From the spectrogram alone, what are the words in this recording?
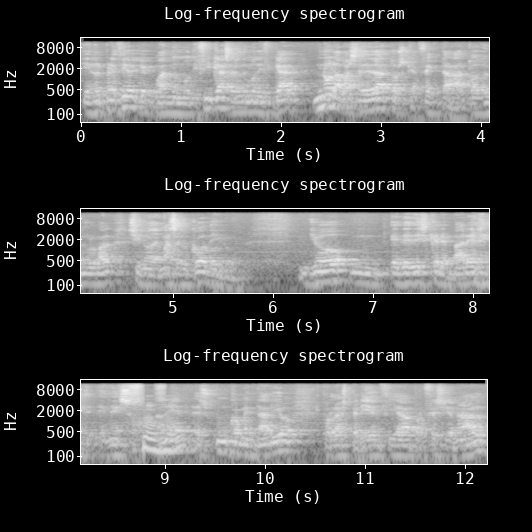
Tiene el precio de que cuando modificas has de modificar no la base de datos que afecta a todo en global, sino además el código yo mm, he de discrepar en, eso. Es un comentario por la experiencia profesional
